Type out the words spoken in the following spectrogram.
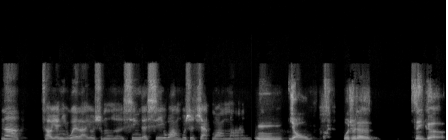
那草颜，你未来有什么新的希望或是展望吗？嗯，有。我觉得这个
